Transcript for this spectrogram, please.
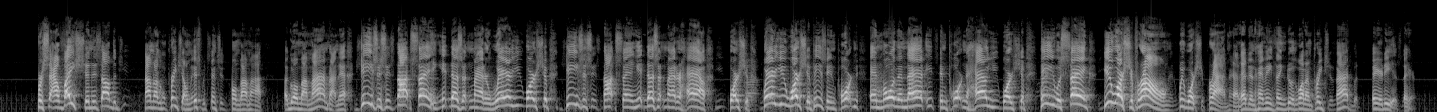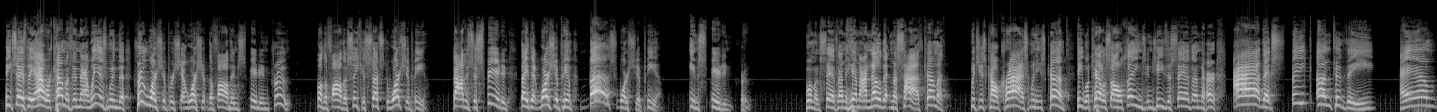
for salvation is of the Jews. I'm not going to preach on this, but since it's going by my uh, going by mind right now, Jesus is not saying it doesn't matter where you worship. Jesus is not saying it doesn't matter how you worship. Where you worship is important, and more than that, it's important how you worship. He was saying you worship wrong, and we worship right. Now that didn't have anything to do with what I'm preaching tonight, but there it is. There. He says, The hour cometh and now is when the true worshippers shall worship the Father in spirit and truth. For the Father seeketh such to worship him. God is the Spirit, and they that worship him must worship him in spirit and truth. woman saith unto him, I know that Messiah cometh, which is called Christ. When he's come, he will tell us all things. And Jesus saith unto her, I that speak unto thee am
